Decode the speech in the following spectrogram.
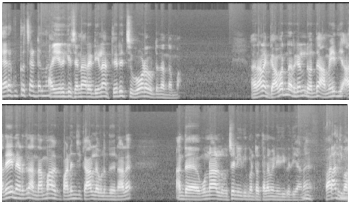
வேற குற்றச்சாட்டெல்லாம் ஐயருக்கு சென்னாரெட்டிலாம் தெரிச்சு ஓட விட்டுது அந்த அம்மா. அதனால் கவர்னர்கள் வந்து அமைதி அதே நேரத்தில் அந்த அம்மாவுக்கு பணிஞ்சு காலில் விழுந்ததுனால அந்த முன்னாள் உச்சநீதிமன்ற தலைமை நீதிபதியான பாத்திமா.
